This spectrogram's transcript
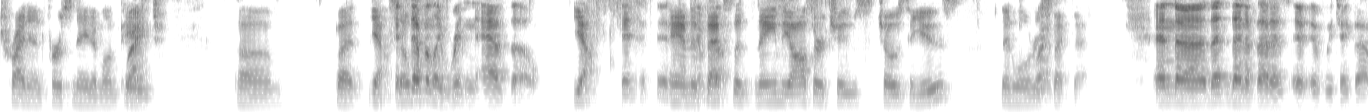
try to impersonate him on Right. page um, but yeah so it's definitely written as though yeah it's. it's and if himself. that's the name the author choose chose to use, then we'll Right. respect that. And uh, then, then if that is, if if we take that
